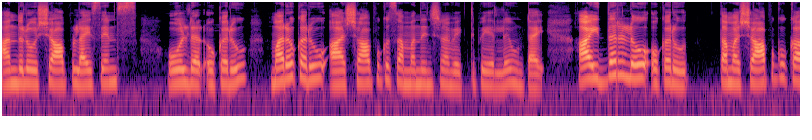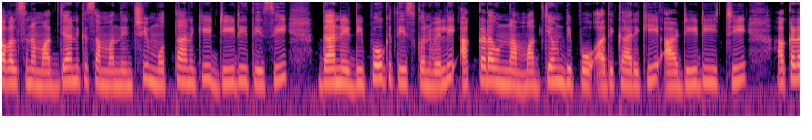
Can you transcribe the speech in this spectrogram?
అందులో షాప్ లైసెన్స్ హోల్డర్ ఒకరు మరొకరు ఆ షాపుకు సంబంధించిన వ్యక్తి పేర్లే ఉంటాయి. ఆ ఇద్దరిలో ఒకరు తమ షాపుకు కావలసిన మద్యానికి సంబంధించి మొత్తానికి డీడీ తీసి దాన్ని డిపోకి తీసుకుని వెళ్ళి అక్కడ ఉన్న మద్యం డిపో అధికారికి ఆ డీడీ ఇచ్చి అక్కడ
